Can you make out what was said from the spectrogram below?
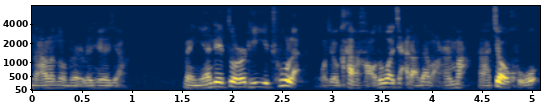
拿了诺贝尔文学奖。每年这作文题一出来，我就看好多家长在网上骂啊，叫苦，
